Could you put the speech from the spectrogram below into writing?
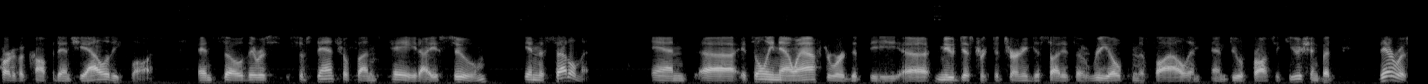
part of a confidentiality clause. And so there was substantial funds paid, I assume, in the settlement. And uh, it's only now afterward that the uh, new district attorney decided to reopen the file and, and do a prosecution. But there was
